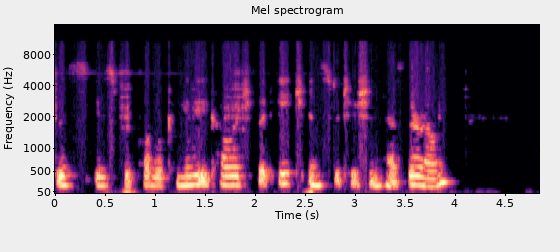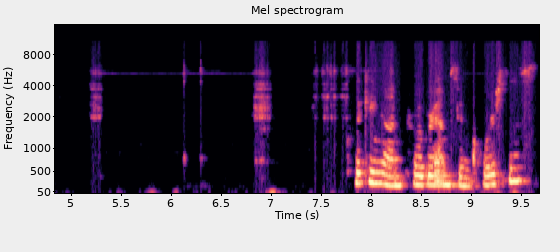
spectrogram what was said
this is for Pueblo Community College, but each institution has their own. Clicking on Programs and Courses,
